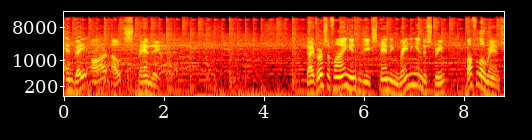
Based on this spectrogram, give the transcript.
and they are outstanding. Diversifying into the expanding reining industry, Buffalo Ranch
